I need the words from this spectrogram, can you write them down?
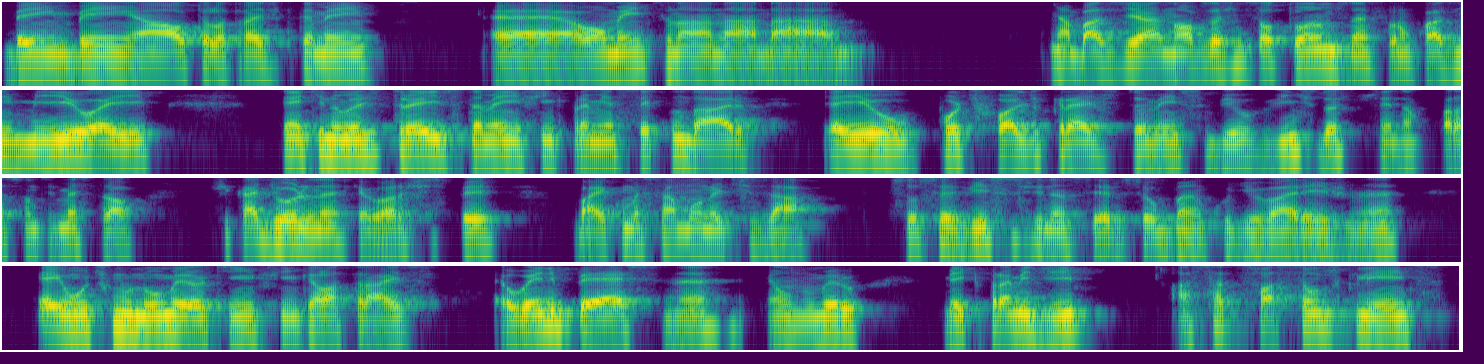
bem, bem alto. Ela traz aqui também é, o aumento na, na, na, na, base de novos agentes autônomos, né? Foram quase mil aí. Tem aqui número de trades também, enfim, que para mim é secundário. E aí o portfólio de crédito também subiu 22% na comparação trimestral. Ficar de olho, né? Que agora a XP vai começar a monetizar seus serviços financeiros, seu banco de varejo, né? E aí um último número aqui, enfim, que ela traz é o NPS, né? É um número meio que para medir a satisfação dos clientes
